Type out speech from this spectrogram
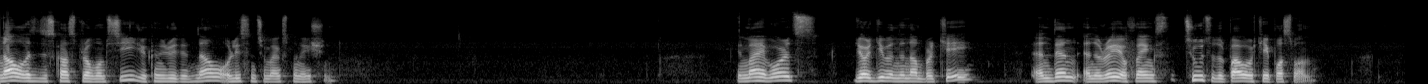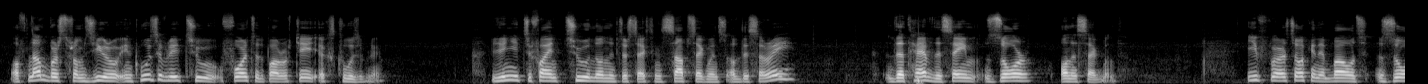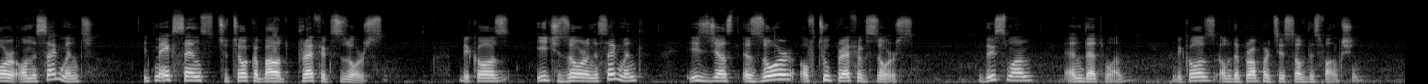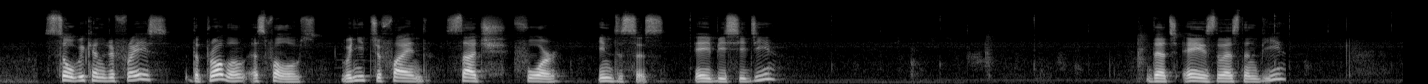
Now let's discuss problem C. You can read it now or listen to my explanation. In my words, you're given the number k and then an array of length 2 to the power of k plus 1 of numbers from 0 inclusively to 4 to the power of k exclusively. You need to find two non-intersecting subsegments of this array that have the same XOR on a segment. If we're talking about XOR on a segment, it makes sense to talk about prefix XORs because each XOR in a segment is just a XOR of two prefix XORs, this one and that one, because of the properties of this function. So we can rephrase the problem as follows. We need to find such four indices a, B, C, D that A is less than B,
